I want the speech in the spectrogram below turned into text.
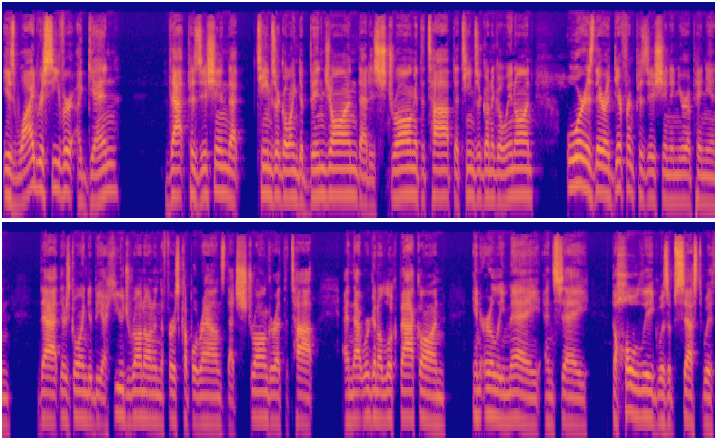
is wide receiver again that position that teams are going to binge on, that is strong at the top, that teams are going to go in on? Or is there a different position, in your opinion, that there's going to be a huge run on in the first couple rounds that's stronger at the top and that we're going to look back on in early May and say the whole league was obsessed with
